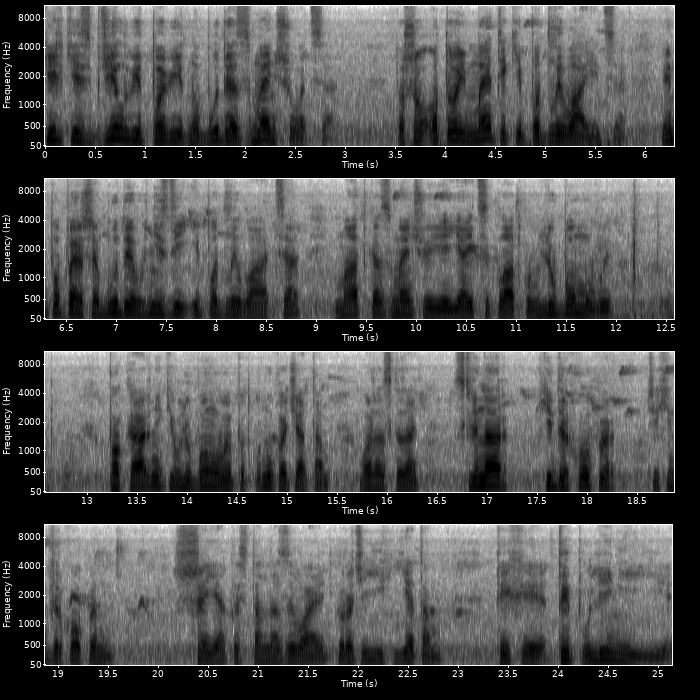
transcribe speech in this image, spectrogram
кількість бджіл відповідно буде зменшуватися. То що отой мед, який подливається, він, по-перше, буде в гнізді і подливатися. Матка зменшує яйцекладку в будь-якому випадку. Покарники в будь-якому випадку. Ну, хоча там, можна сказати, склінар, хіндерхофер чи хіндерхофен, ще якось там називають. Коротше, їх є там тих е, типу ліній.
